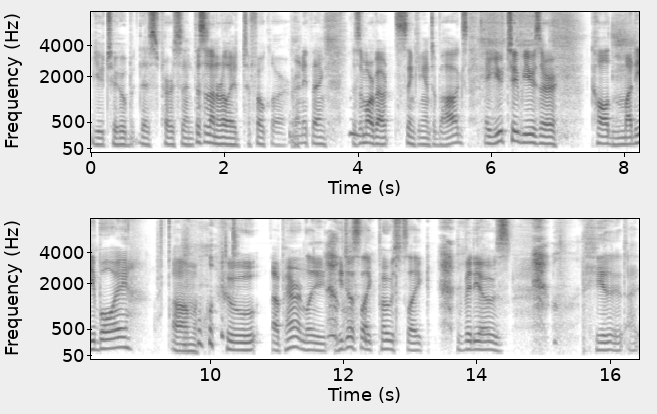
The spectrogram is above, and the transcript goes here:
YouTube this person. This is unrelated to folklore or anything. This is more about sinking into bogs. A YouTube user called Muddy Boy, um, who apparently he just like posts like videos. He, I,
